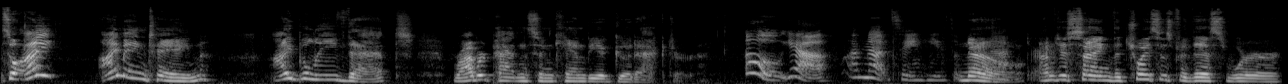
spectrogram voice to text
So I I maintain I believe that Robert Pattinson can be a good actor. Oh yeah, I'm not saying he's a No, actor. I'm just saying the choices for this were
